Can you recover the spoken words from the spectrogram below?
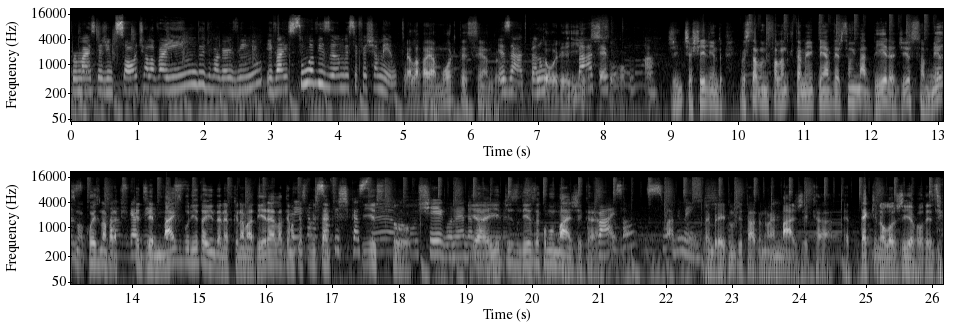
por mais que a gente solte, ela vai indo devagarzinho e vai suavizando esse fechamento. Ela vai amortecendo. Exato, para não Adorei bater isso. com tudo lá. Gente, achei lindo. Você estava me falando que também tem a versão em madeira disso, a mesma coisa na parede. Quer dizer, mais bonito ainda, né? Porque na madeira ela tem uma Tem questão estética. sofisticação, Isso. aconchego, né, E aí madeira. desliza como mágica. Vai só suavemente. Lembrei de um ditado, não é mágica, é tecnologia, vou dizer.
